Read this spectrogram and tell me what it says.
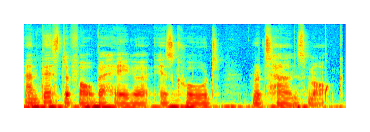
And this default behavior is called returns mock.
